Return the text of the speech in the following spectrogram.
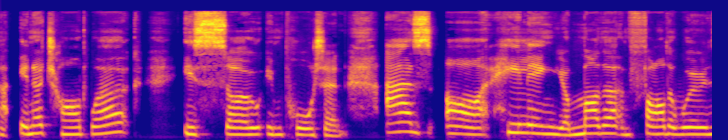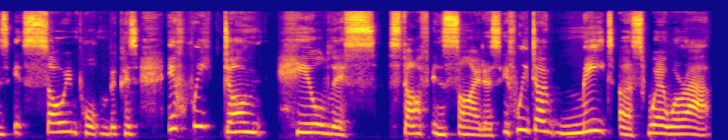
that inner child work is so important. As are healing your mother and father wounds, it's so important because if we don't heal this stuff inside us, if we don't meet us where we're at,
